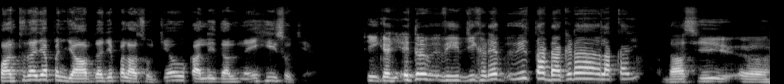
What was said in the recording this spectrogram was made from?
ਪੰਥ ਦਾ ਜਾਂ ਪੰਜਾਬ ਦਾ ਜੇ ਭਲਾ ਸੋਚਿਆ ਉਹ ਅਕਾਲੀ ਦਲ ਨੇ ਹੀ ਸੋਚਿਆ। ਠੀਕ ਹੈ ਜੀ ਇੱਧਰ ਵੀਰ ਜੀ ਖੜੇ। ਵੀਰ ਤੁਹਾਡਾ ਕਿਹੜਾ ਇਲਾਕਾ ਜੀ? ਦਾਸ ਜੀ ਅਹ,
